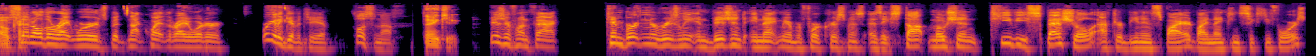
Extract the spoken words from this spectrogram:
You said all the right words, but not quite in the right order. We're going to give it to you. Close enough. Thank you. Here's your fun fact Tim Burton originally envisioned A Nightmare Before Christmas as a stop motion TV special after being inspired by 1964's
